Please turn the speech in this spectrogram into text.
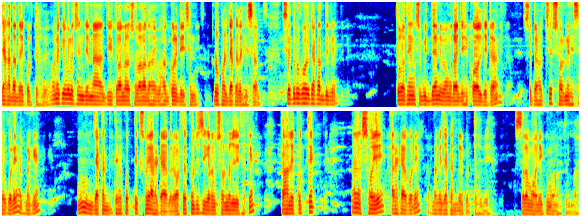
জাকাত আদায় করতে হবে। অনেকে বলেছেন যে না, যেহেতু আল্লাহ রসুল আলাদাভাবে ভাগ করে দিয়েছেন রূপার জাকাতের হিসাব সেহেতু রূপার জাকাত দেবে। তো অধিকাংশ বিদ্যান এবং রাজ্যে কল যেটা, সেটা হচ্ছে স্বর্ণের হিসাব করে আপনাকে, হুম, জাকাত দিতে হবে প্রত্যেক শয়ে আড়াই টাকা করে। অর্থাৎ পঁচিশ গ্রাম স্বর্ণ যদি থাকে, তাহলে প্রত্যেক হ্যাঁ শয়ে আড়াই টাকা করে আপনাকে জাকাত বের করতে হবে। আসসালামু আলাইকুম রহমতুল্লাহ।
